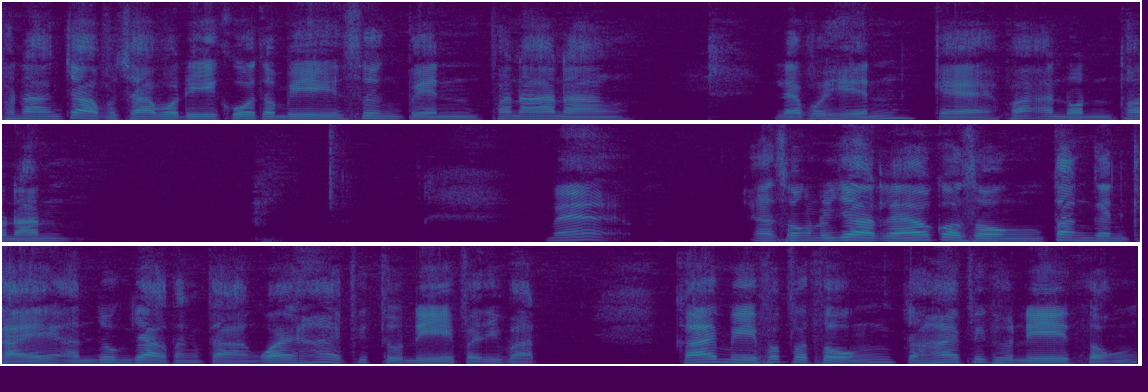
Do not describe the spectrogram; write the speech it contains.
พระนางเจ้าประชาบดีโคตมีซึ่งเป็นพระนานาง และเพราะเห็นแก่พระอนนท์เท่านั้น แม้ทรงอนุญาตแล้วก็ทรงตั้งเงื่อนไขอันยุ่งยากต่างๆ ไว้ให้ภิกษุณีปฏิบัติ คล้ายมีพระประสงค์จะให้ภิกษุณีสงฆ์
